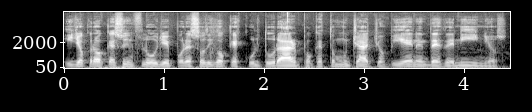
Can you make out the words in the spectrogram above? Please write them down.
Y yo creo que eso influye y por eso digo que es cultural, porque estos muchachos vienen desde niños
